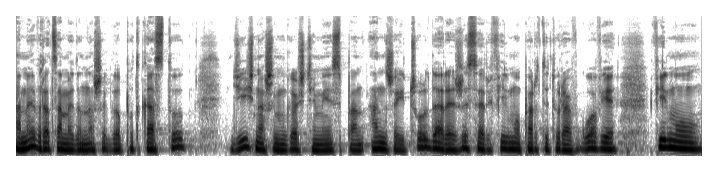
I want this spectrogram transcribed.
A my wracamy do naszego podcastu. Dziś naszym gościem jest pan Andrzej Czulda, reżyser filmu Partytura w głowie, filmu,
